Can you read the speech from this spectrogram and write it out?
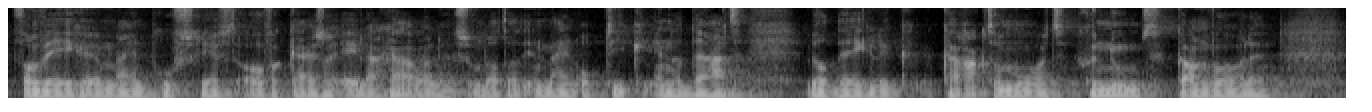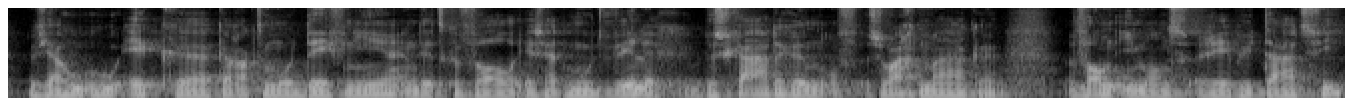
vanwege mijn proefschrift over keizer Elagabalus, omdat dat in mijn optiek inderdaad wel degelijk karaktermoord genoemd kan worden. Dus ja, hoe, hoe ik uh, karaktermoord definieer in dit geval is het moedwillig beschadigen of zwart maken van iemands reputatie.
